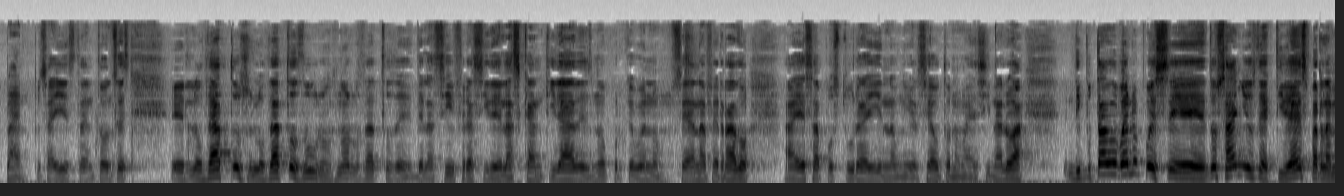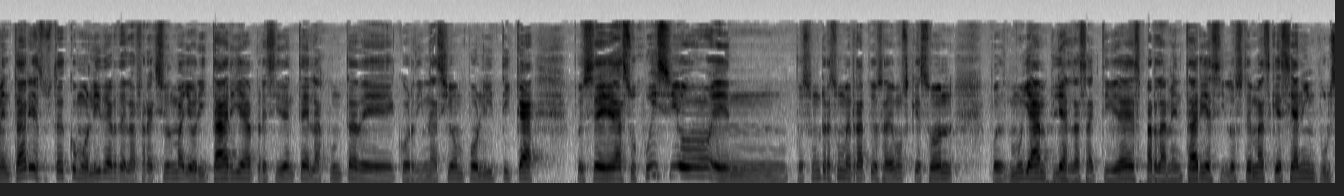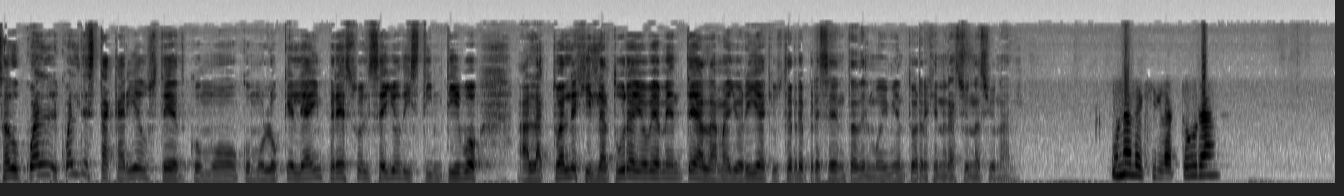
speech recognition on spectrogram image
Bueno, pues ahí está entonces eh, los datos, los datos duros, ¿no? Los datos de, de, las cifras y de las cantidades, ¿no? Porque bueno, se han aferrado a esa postura ahí en la Universidad Autónoma de Sinaloa. Diputado, bueno, pues eh, dos años de actividades parlamentarias, usted como líder de la fracción mayoritaria, presidente de la Junta de Coordinación Política, pues eh, a su juicio, en pues un resumen rápido, sabemos que son pues muy amplias las actividades parlamentarias y los temas que se han impulsado. ¿Cuál, cuál destacaría usted como, como lo que le ha impreso el sello distintivo a la actual legislatura y obviamente a la mayoría que usted representa del Movimiento de Regeneración Nacional? Una legislatura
